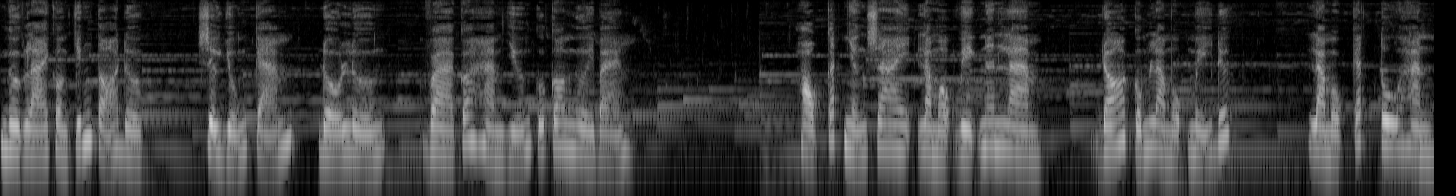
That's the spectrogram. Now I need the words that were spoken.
ngược lại còn chứng tỏ được sự dũng cảm, độ lượng và có hàm dưỡng của con người bạn. Học cách nhận sai là một việc nên làm, đó cũng là một mỹ đức, là một cách tu hành.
